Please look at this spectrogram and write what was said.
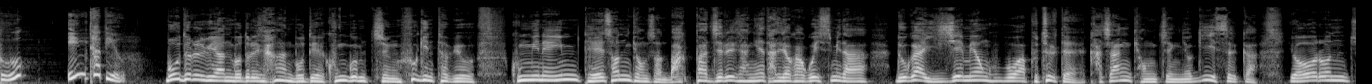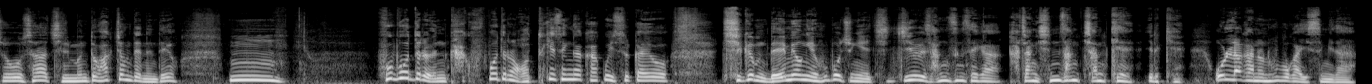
훅 인터뷰 모두를 위한 모두를 향한 모두의 궁금증 훅 인터뷰 국민의힘 대선 경선 막바지를 향해 달려가고 있습니다. 누가 이재명 후보와 붙을 때 가장 경쟁력이 있을까 여론조사 질문도 확정됐는데요. 음 후보들은 각 후보들은 어떻게 생각하고 있을까요? 지금 4명의 후보 중에 지지율 상승세가 가장 심상치 않게 이렇게 올라가는 후보가 있습니다.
